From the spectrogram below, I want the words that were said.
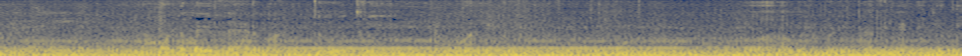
ਹੁਣ ਲੱਗਾ ਜੀ ਲੈਂਡ 1 2 3 ਵਾਹੀ ਵਾਹ ਬਈ ਬੜੀ ਪਿਆਰੀ ਲੈਂਡਿੰਗ ਕੀਤੀ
